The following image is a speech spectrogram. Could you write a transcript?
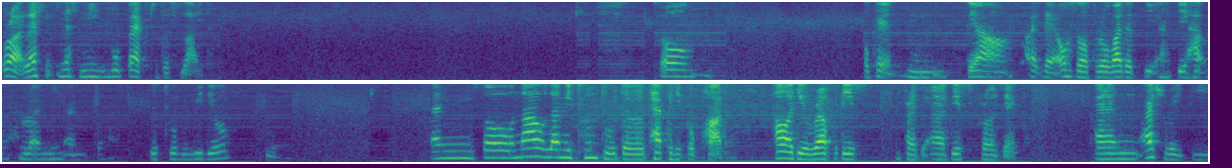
Alright, let, let me go back to the slide. So, okay, mm, they are they also provide the have running and YouTube video. And so now let me turn to the technical part. How I develop this project, uh, this project. And actually, the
